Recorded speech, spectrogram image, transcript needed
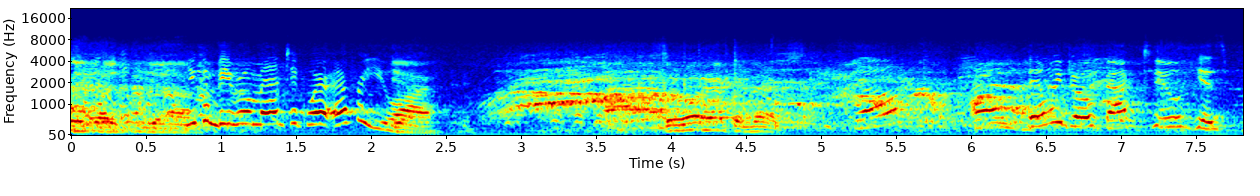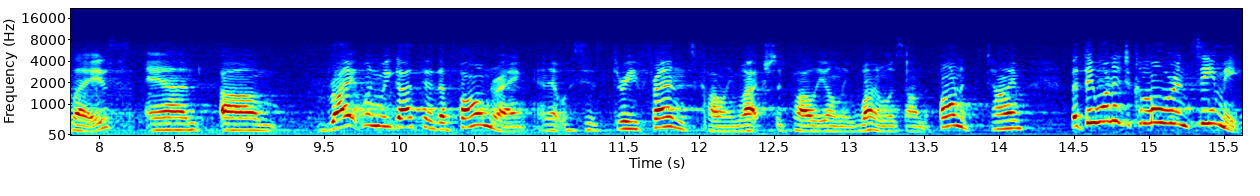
not like the, uh, You can be romantic wherever you Yeah. are. So what happened next? Well, um, then we drove back to his place, and um, right when we got there, the phone rang, and it was his three friends calling. Well, actually, probably only one was on the phone at the time, but they wanted to come over and see me.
